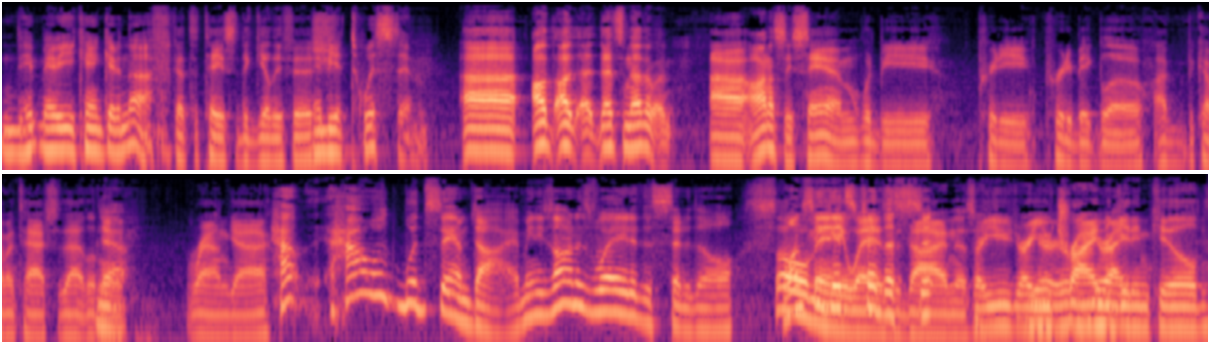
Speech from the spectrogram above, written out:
Maybe you can't get enough. got the taste of the gillyfish. Maybe it twists him. Uh, I'll, I'll, that's another one. Uh, honestly, Sam would be pretty pretty big blow. I've become attached to that little Yeah. round guy. How how would Sam die? I mean, he's on his way to the Citadel. So Once he many gets ways to the to, Ci- die in this. Are you are you trying you're to get him killed?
